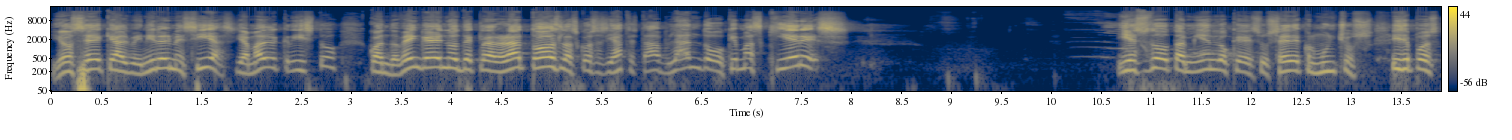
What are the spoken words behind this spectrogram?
yo sé que al venir el Mesías, llamado el Cristo, cuando venga Él nos declarará todas las cosas. Ya te está hablando, ¿qué más quieres? Y eso también lo que sucede con muchos. dice, pues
